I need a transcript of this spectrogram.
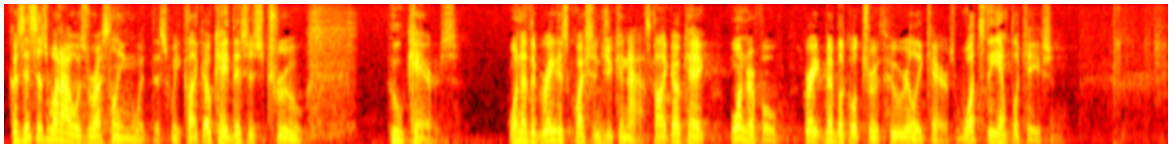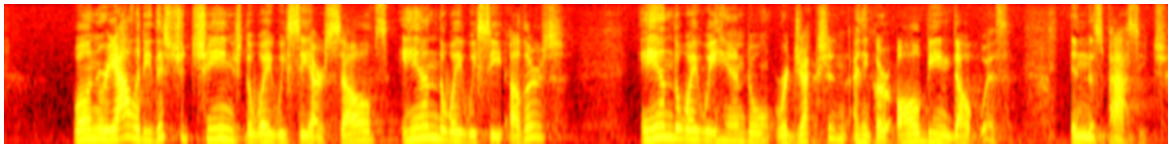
Because this is what I was wrestling with this week. Like, okay, this is true. Who cares? One of the greatest questions you can ask. Like, okay, wonderful, great biblical truth. Who really cares? What's the implication? Well, in reality, this should change the way we see ourselves and the way we see others and the way we handle rejection, I think, are all being dealt with in this passage.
